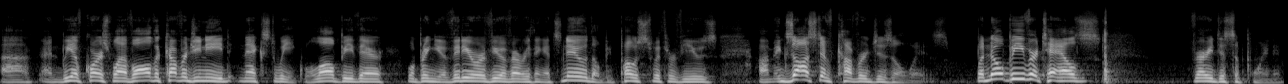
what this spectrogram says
Uh, and we, of course, will have all the coverage you need next week. We'll all be there. We'll bring you a video review of everything that's new. There'll be posts with reviews, um, exhaustive coverage as always. But no beaver tails. Very disappointed.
